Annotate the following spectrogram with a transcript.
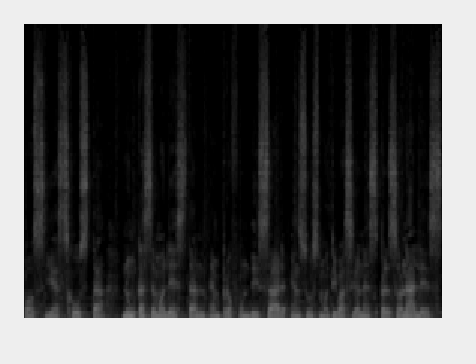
o si es justa, nunca se molestan en profundizar en sus motivaciones personales,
